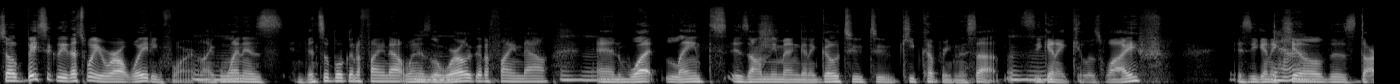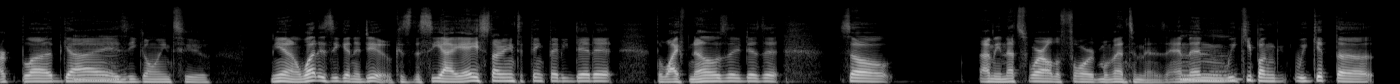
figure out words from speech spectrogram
so basically that's what you were all waiting for. Like Mm-hmm. when is invincible going to find out? When is the world going to find out? Mm-hmm. and what lengths is omni-man going to go to to keep covering this up? Is he going to kill his wife? Is he going to Mm-hmm. Yeah. kill this dark blood guy? Is he going to you know what is he going to do? Because the cia is starting to think that he did it. The wife knows that he did it. So I mean, that's where all the forward momentum is. And then we keep on, we get the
